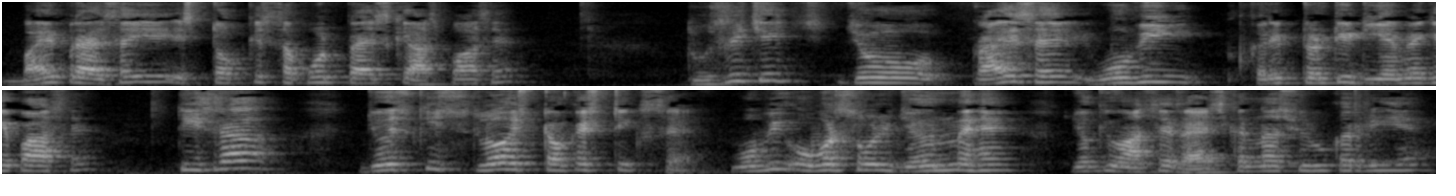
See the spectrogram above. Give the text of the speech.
बाय प्राइस है, ये स्टॉक के सपोर्ट प्राइस के आसपास है। दूसरी चीज़ जो प्राइस है, वो भी करीब ट्वेंटी डीएमए के पास है। तीसरा, जो इसकी स्लो स्टोकेस्टिक्स है, वो भी ओवरसोल्ड जोन में है, जो कि वहाँ से राइज करना शुरू कर रही है।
